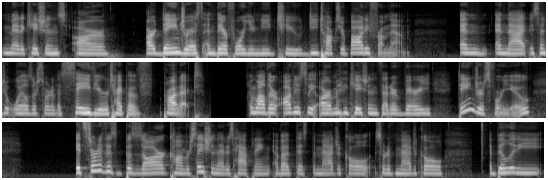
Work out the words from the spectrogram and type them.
medications are are dangerous and therefore you need to detox your body from them. And and that essential oils are sort of a savior type of product. And while there obviously are medications that are very dangerous for you, it's sort of this bizarre conversation that is happening about this the magical sort of magical ability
